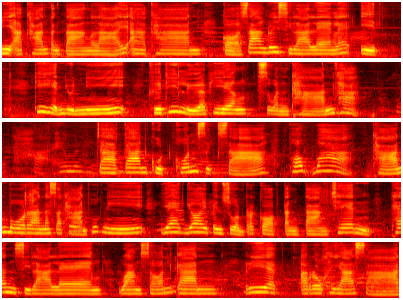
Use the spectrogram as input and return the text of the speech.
มีอาคารต่างๆ หลายอาคาร ก่อสร้างด้วยศิลาแรงและอิฐ ที่เห็นอยู่นี้คือที่เหลือเพียงส่วนฐานค่ะถ่ายให้มันเห็นจากการขุดค้นศึกษา พบว่า ฐานโบราณสถานพวกนี้แยกย่อยเป็นส่วนประกอบต่างๆ เช่น แท่นศิลาแรง วางซ้อนกัน เรียกอโรคยาสาร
